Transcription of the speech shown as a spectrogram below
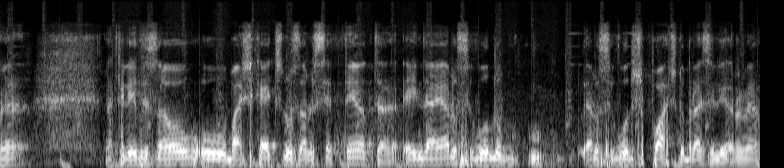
Né? Na televisão, o basquete nos anos 70 ainda era o segundo, era o segundo esporte do brasileiro, né?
